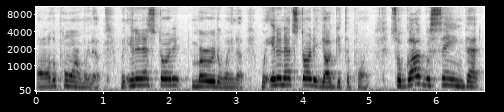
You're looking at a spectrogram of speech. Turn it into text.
all the porn went up when internet started murder went up when internet started y'all get the point so god was saying that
